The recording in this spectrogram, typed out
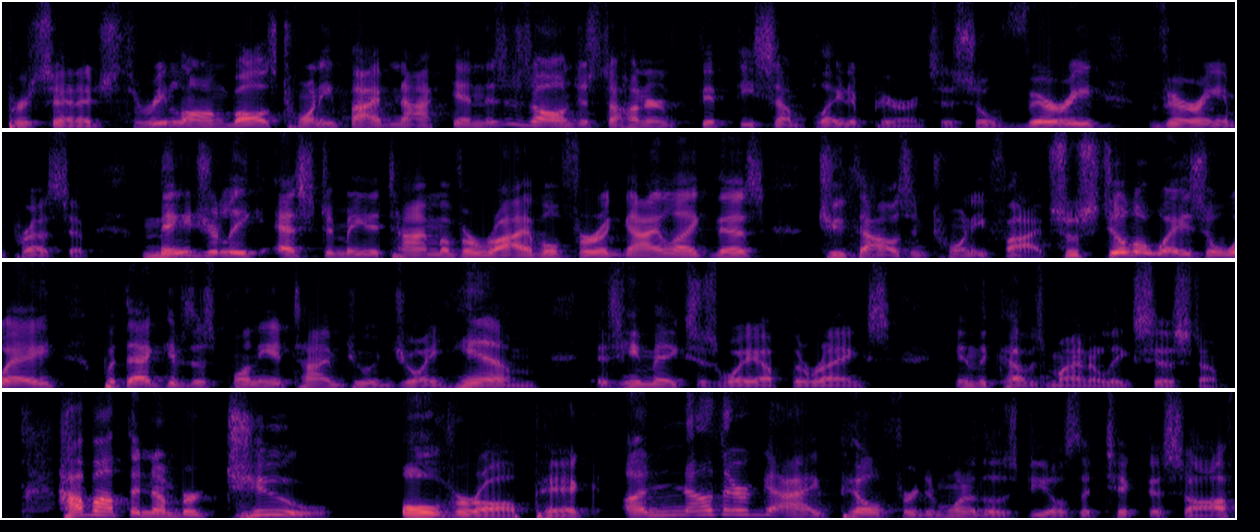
percentage, three long balls, 25 knocked in. This is all in just 150 some plate appearances. So very, very impressive. Major League estimated time of arrival for a guy like this, 2025. So still a ways away, but that gives us plenty of time to enjoy him as he makes his way up the ranks in the Cubs minor league system. How about the number two overall pick. Another guy pilfered in one of those deals that ticked us off.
